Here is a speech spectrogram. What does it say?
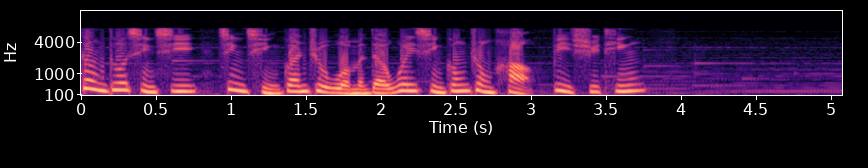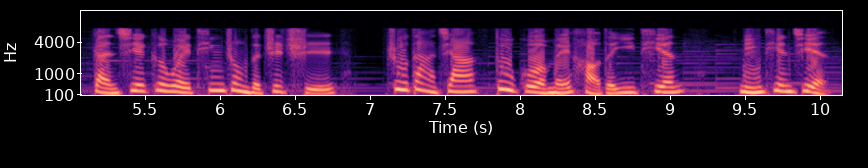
更多信息敬请关注我们的微信公众号“必须听”。感谢各位听众的支持，祝大家度过美好的一天，明天见。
